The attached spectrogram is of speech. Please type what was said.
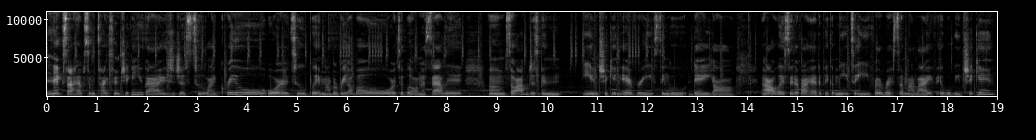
Next, I have some Tyson chicken, you guys, just to like grill or to put in my burrito bowl or to put on a salad. Um, so I've just been eating chicken every single day, y'all. I always said if I had to pick a meat to eat for the rest of my life, it will be chicken.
